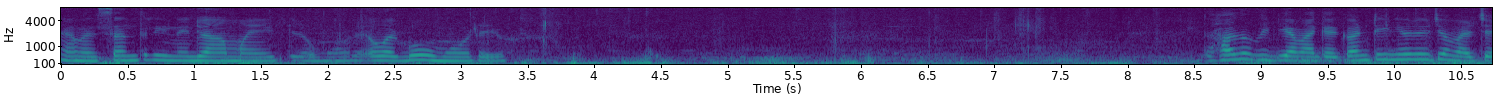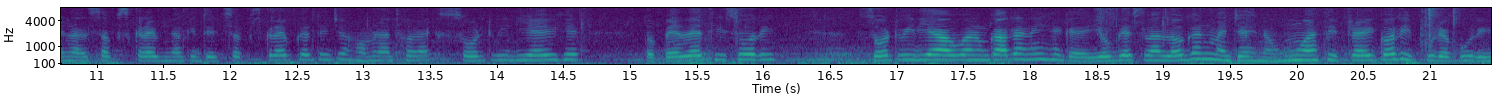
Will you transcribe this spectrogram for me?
આમાં સંતરીને જો આમાં એટલો મોર અવાજ બહુ મોર રહ્યો. હાલો વિડીયોમાં આગળ કન્ટિન્યુ રહેજો. મારી ચેનલ સબસ્ક્રાઈબ ન કીધું સબસ્ક્રાઈબ કરી દેજો. હમણાં થોડાક શોર્ટ વીડિયો આવી છે. તો પહેલેથી સોરી શોર્ટ વીડિયો આવવાનું કારણ એ છે કે યોગેશના લગ્નમાં જઈને હું આથી ટ્રાય કરી પૂરેપૂરી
